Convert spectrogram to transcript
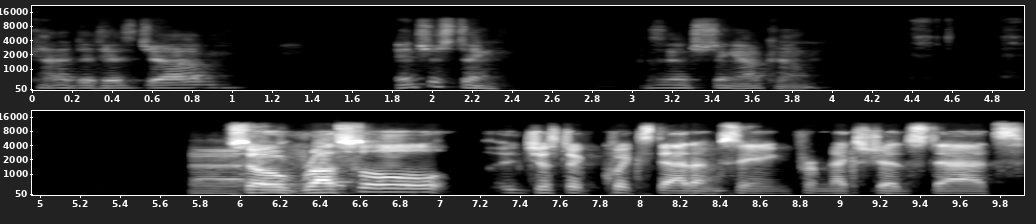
kind of did his job. Interesting. It's an interesting outcome. Uh, So Russell, just a quick stat I'm seeing from Next Gen Stats.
